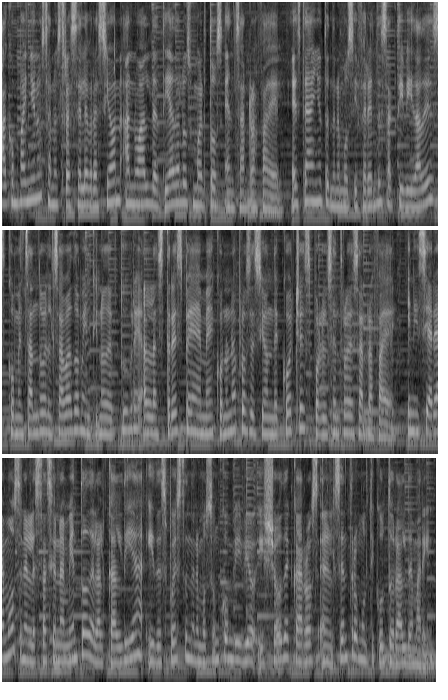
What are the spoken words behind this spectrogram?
Acompáñenos a nuestra celebración anual del Día de los Muertos en San Rafael. Este año tendremos diferentes actividades, comenzando el sábado 21 de octubre a las 3 pm con una procesión de coches por el centro de San Rafael. Iniciaremos en el estacionamiento de la alcaldía y después tendremos un convivio y show de carros en el Centro Multicultural de Marín.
